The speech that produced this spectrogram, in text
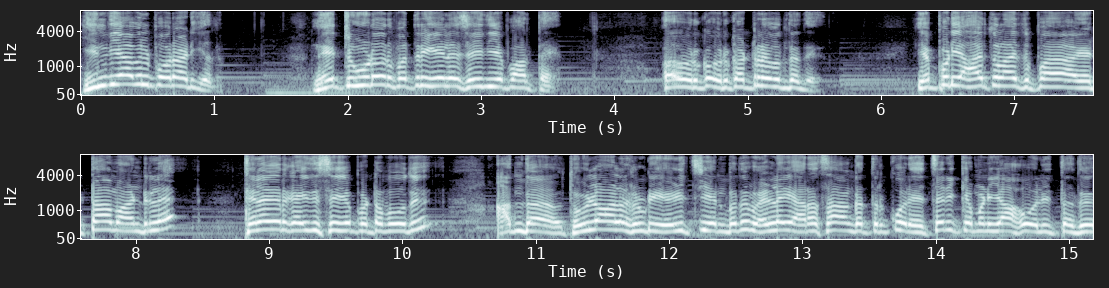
இந்தியாவில் போராடியது. நேற்று கூட ஒரு பத்திரிகையில் செய்தியை பார்த்தேன். ஒரு ஒரு கட்டுரை வந்தது. எப்படி ஆயிரத்தி தொள்ளாயிரத்தி ப எட்டாம் ஆண்டில் திலகர் கைது செய்யப்பட்ட போது அந்த தொழிலாளர்களுடைய எழுச்சி என்பது வெள்ளை அரசாங்கத்திற்கு ஒரு எச்சரிக்கை மணியாக ஒலித்தது.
